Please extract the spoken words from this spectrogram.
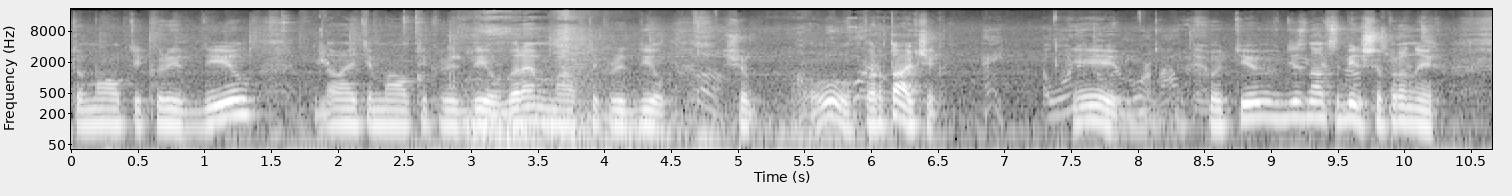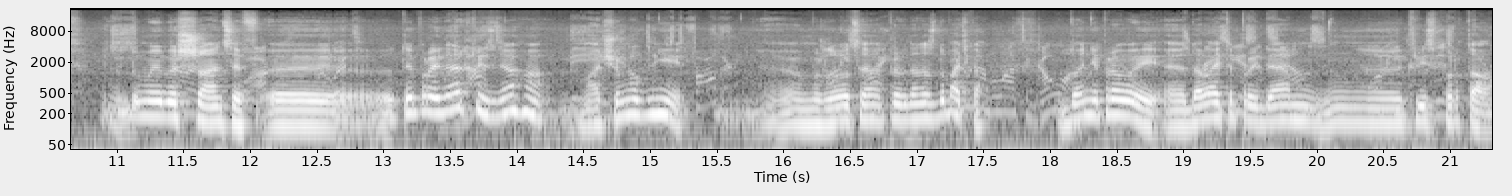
to multi-crit deal. Давайте multi-crit deal. Беремо multi-crit deal. Щоб. О, портальчик. І хотів дізнатися більше про них. Думаю, без шансів. Е, ти пройдеш крізь нього? А чому б ні? Е, можливо, це приведе нас до батька. Доні правий, Е, давайте пройдемо крізь портал.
